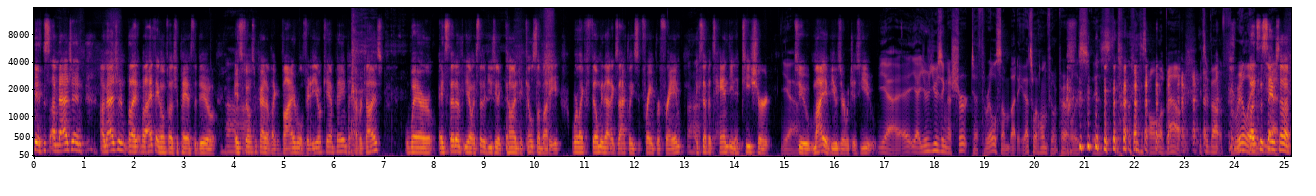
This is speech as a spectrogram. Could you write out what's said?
Is imagine imagine what I what I think Homefield should pay us to do uh, is film some kind of like viral video campaign to advertise where instead of you know instead of using a gun to kill somebody, we're like filming that exactly frame for frame, uh-huh. except it's handing a T-shirt yeah. to my abuser, which is you. Yeah, uh, yeah, you're using a shirt to thrill somebody. That's what home field apparel is is, is all about. It's about thrilling. That's the same yeah. setup.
